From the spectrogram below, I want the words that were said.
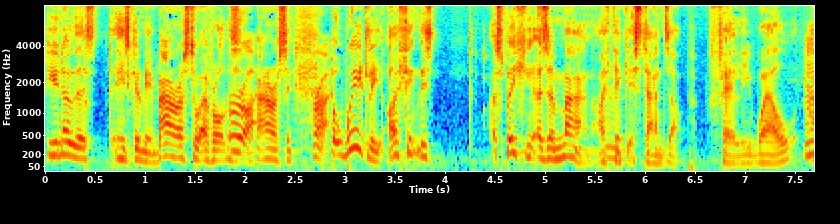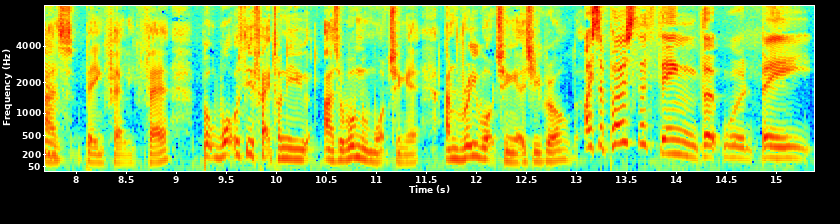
You know, there's he's going to be embarrassed or whatever. Or this Right. is embarrassing. Right. But weirdly, I think this. Speaking as a man, Mm. I think it stands up fairly well as being fairly fair. But what was the effect on you as a woman watching it and rewatching it as you grow older? I suppose the thing that would be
